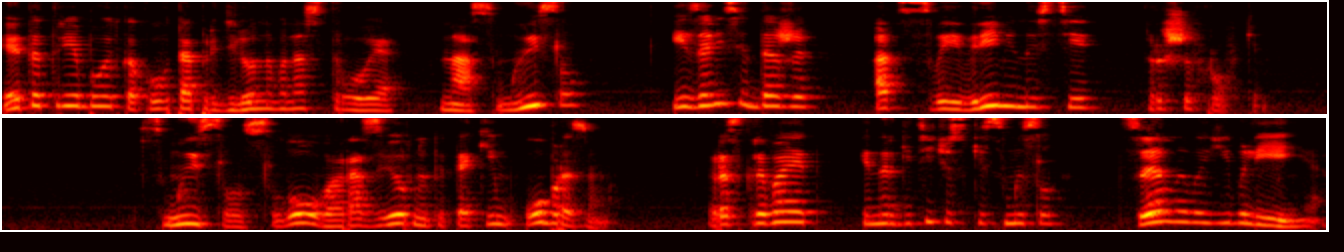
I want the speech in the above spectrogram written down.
Это требует какого-то определенного настроя на смысл и зависит даже от своевременности расшифровки. Смысл слова, развернутый таким образом, раскрывает энергетический смысл целого явления,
